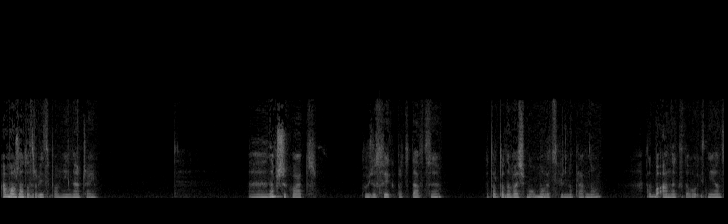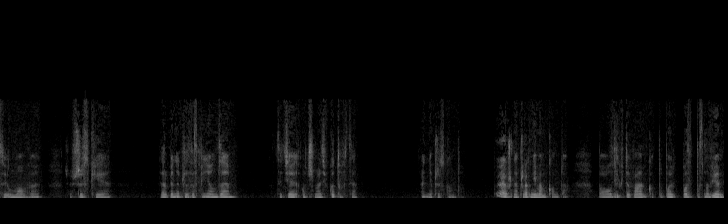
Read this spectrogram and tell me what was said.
A można to zrobić zupełnie inaczej. E, Na przykład pójść do swojego pracodawcy, zaproponować mu umowę cywilnoprawną albo aneks do istniejącej umowy, że wszystkie zarobione przez Was pieniądze chcecie otrzymać w gotówce, a nie przez konto. Ja już na przykład nie mam konta, bo zlikwidowałem konto, bo po- postanowiłem,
